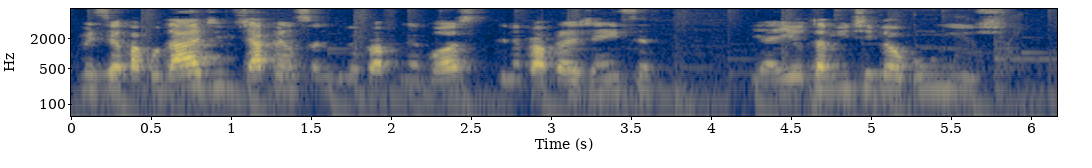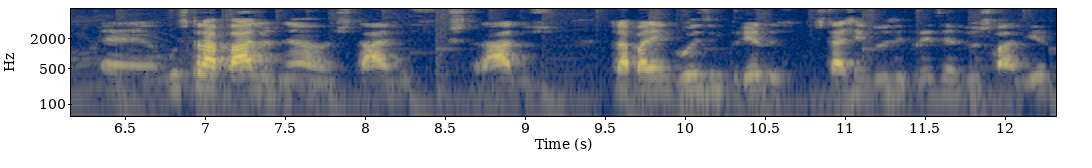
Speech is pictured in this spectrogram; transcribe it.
Comecei a faculdade já pensando no meu próprio negócio, ter minha própria agência. E aí eu também tive alguns, é, alguns trabalhos, né, estágios frustrados. Trabalhei em duas empresas, estagiei em duas empresas e as duas faliram.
